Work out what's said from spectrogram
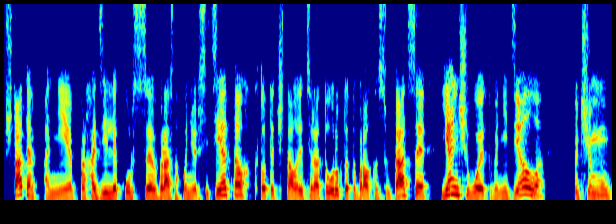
Штаты. Они проходили курсы в разных университетах, кто-то читал литературу, кто-то брал консультации. Я ничего этого не делала. Почему?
